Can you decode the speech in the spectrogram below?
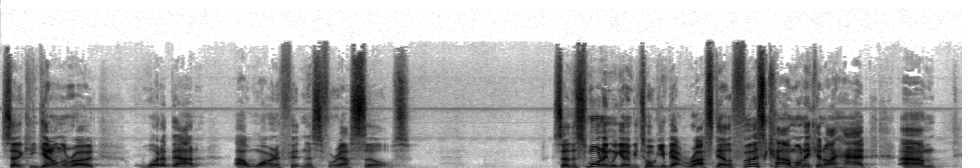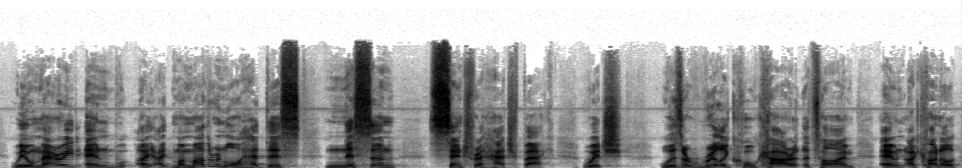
so it can get on the road. What about a warrant of fitness for ourselves? So this morning we're going to be talking about rust. Now, the first car Monica and I had, um, we were married, and I, I, my mother-in-law had this Nissan Sentra hatchback, which was a really cool car at the time, and I kind of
